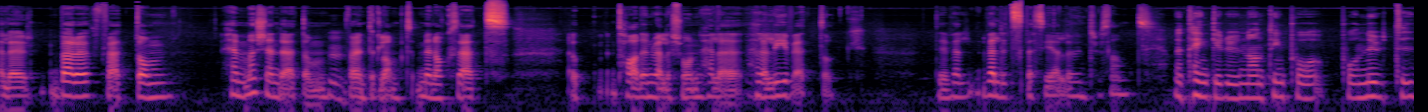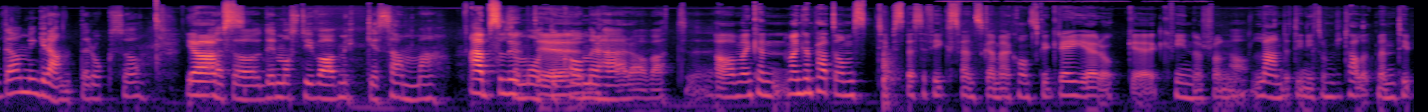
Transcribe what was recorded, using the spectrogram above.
Eller bara för att de hemma kände att de Mm. var inte glömt. Men också att upp, ta den relationen hela, hela livet. Och det är väl, väldigt speciellt och intressant. Men tänker du någonting på, på nutida migranter också? Ja, Alltså, det måste ju vara mycket samma absolut. som det- återkommer här av att... eh, Ja, man kan, man kan prata om typ specifikt svenska amerikanska grejer och eh, kvinnor från Ja. landet i 1900-talet men typ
